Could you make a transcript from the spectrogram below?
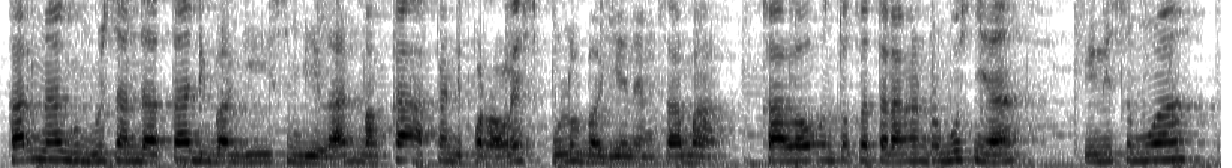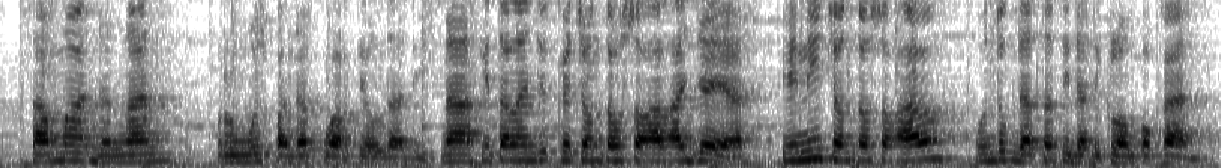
Karena gugusan data dibagi 9, maka akan diperoleh 10 bagian yang sama. Kalau untuk keterangan rumusnya, ini semua sama dengan rumus pada kuartil tadi. Nah, kita lanjut ke contoh soal aja ya. Ini contoh soal untuk data tidak dikelompokkan.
